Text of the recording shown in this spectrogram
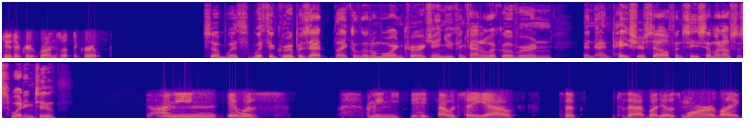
do the group runs with the group. So with with the group, is that like a little more encouraging? You can kind of look over and and, and pace yourself and see someone else is sweating too. I mean, it was. I mean, I would say yeah to to that, but it was more like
